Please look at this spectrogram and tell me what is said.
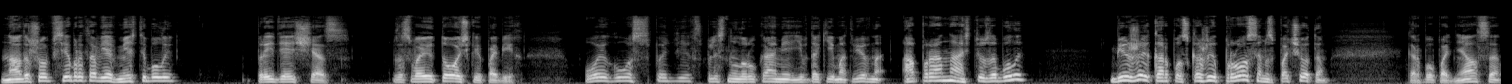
«Надо, чтоб все братовья вместе были». «Придя сейчас, за своей точкой побег». «Ой, Господи!» — всплеснула руками Евдокия Матвеевна. «А про Настю забыли?» «Бежи, Карпо, скажи, просим с почетом!» Карпо поднялся,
